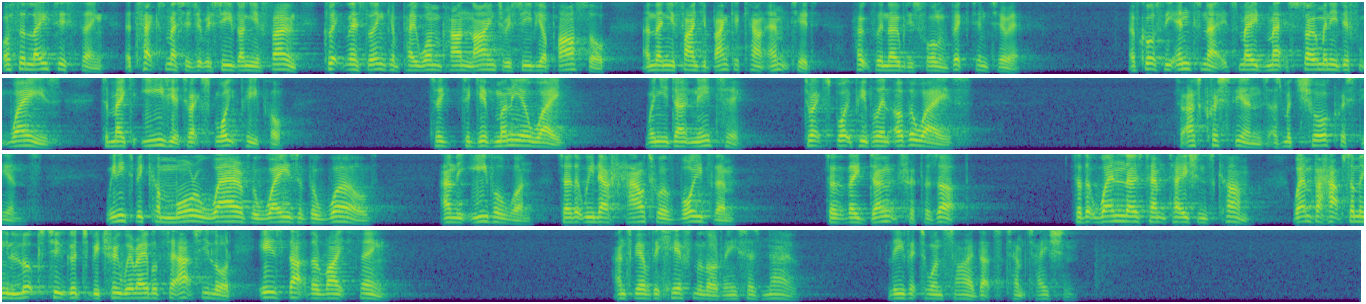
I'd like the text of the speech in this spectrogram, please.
What's the latest thing? A text message you received on your phone. Click this link and pay £1.9 to receive your parcel. And then you find your bank account emptied. Hopefully, nobody's fallen victim to it. Of course, the internet, it's made so many different ways to make it easier to exploit people, to, to give money away, when you don't need to, to exploit people in other ways. So, as Christians, as mature Christians, we need to become more aware of the ways of the world and the evil one so that we know how to avoid them, so that they don't trip us up. So that when those temptations come, when perhaps something looks too good to be true, we're able to say, actually, Lord, is that the right thing? And to be able to hear from the Lord when He says, no. Leave it to one side. That's temptation.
